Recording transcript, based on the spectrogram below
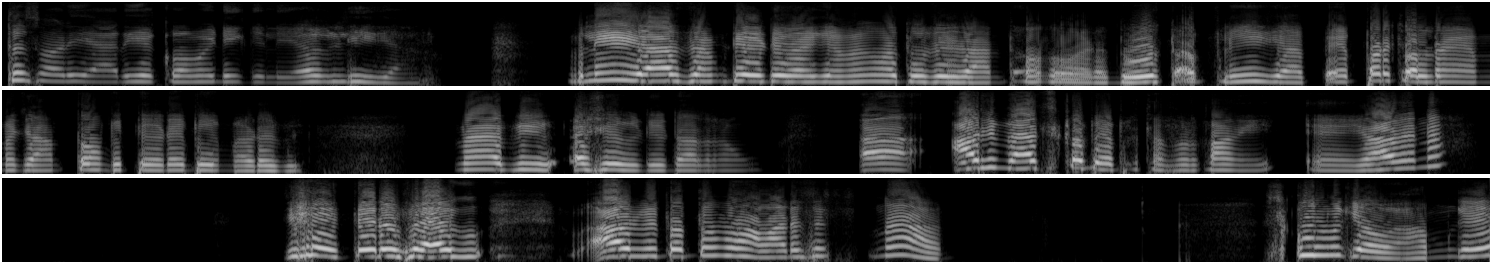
تو سوری یار، یہ کامیڈی کے لیے، اب لی یار۔ پلیز یار سیونٹی ایٹی وائی گیمنگ میں تجھے جانتا ہوں تو میرا دوست اب پلیز یار پیپر چل رہے ہیں، میں جانتا ہوں کہ تیرے بھی، میرے بھی۔ میں ابھی ایسی ویڈیو ڈال رہا ہوں۔ آج میتھس کا پیپر تھا فرقان یاد ہے نا تیرے بیگ آج تو تم ہمارے سے نا اسکول میں کیا ہوا ہم گئے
